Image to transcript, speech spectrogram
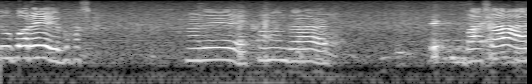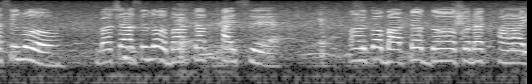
দুপুরে আরে, এখন আমরা বাসা আসিল বাসা আসিল টাত খাইছে। আর ক টাত দ, কটা খাই।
